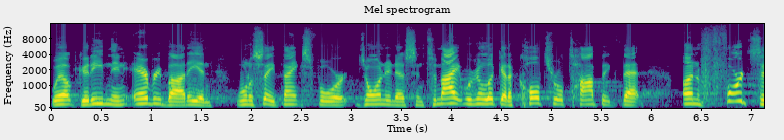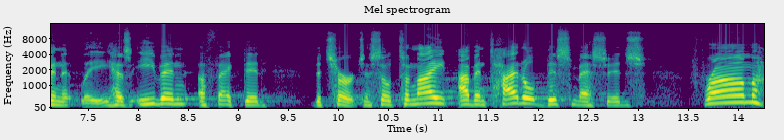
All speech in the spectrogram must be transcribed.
Well, good evening, everybody, and I want to say thanks for joining us. And tonight we're going to look at a cultural topic that unfortunately has even affected the church. And so tonight I've entitled this message, From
